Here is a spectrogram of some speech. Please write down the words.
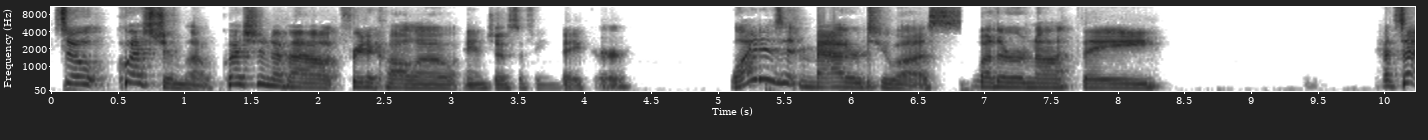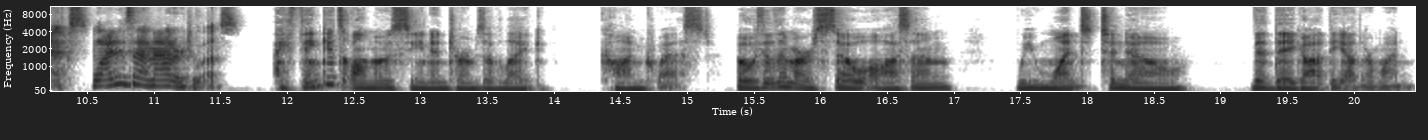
So, question though, question about Frida Kahlo and Josephine Baker. Why does it matter to us whether or not they had sex? Why does that matter to us? I think it's almost seen in terms of like conquest. Both of them are so awesome. We want to know that they got the other one.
